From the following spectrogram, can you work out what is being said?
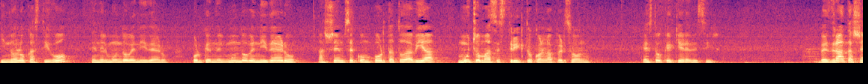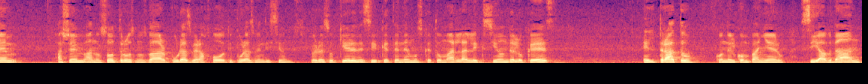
y no lo castigó en el mundo venidero. Porque en el mundo venidero Hashem se comporta todavía mucho más estricto con la persona. ¿Esto qué quiere decir? Bedrat Hashem Hashem a nosotros nos va a dar puras verajot y puras bendiciones. Pero eso quiere decir que tenemos que tomar la lección de lo que es el trato con el compañero. Si Abdán,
